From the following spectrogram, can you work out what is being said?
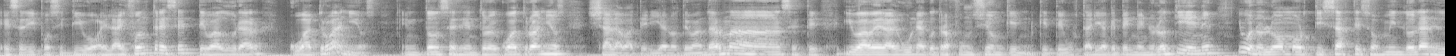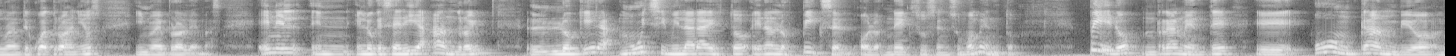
ese dispositivo, el iPhone 13, te va a durar cuatro años. Entonces dentro de cuatro años ya la batería no te va a andar más, este, y a haber alguna que otra función que, te gustaría que tenga y no lo tiene. Y bueno, lo amortizaste esos mil dólares durante cuatro años y no hay problemas. En, el, en, lo que sería Android, lo que era muy similar a esto eran los Pixel o los Nexus en su momento pero realmente eh, hubo un cambio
